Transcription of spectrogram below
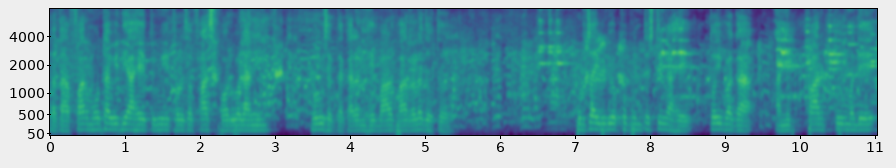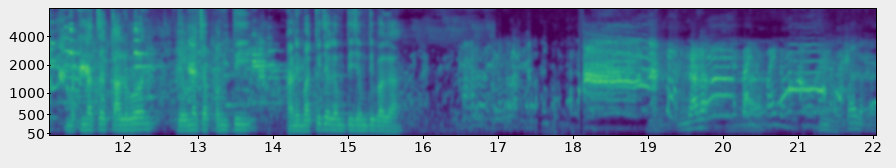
तर आता हा फार मोठा विधी आहे. तुम्ही थोडंसं फास्ट फॉरवर्ड आणि बघू शकता. कारण हे बाळ फार रडत होतं. पुढचा व्हिडिओ खूप इंटरेस्टिंग आहे. तोही बघा. आणि पार्ट टूमध्ये मटणाचं कालवण जेवणाच्या पंक्ती आणि बाकीच्या गमती जमती बघा. झालं. पाहिलं पाहिलं पाहिलं पाहिलं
